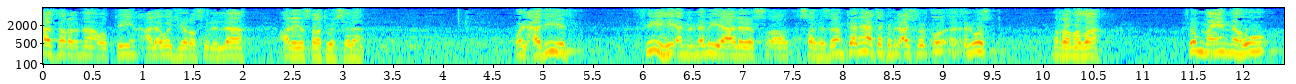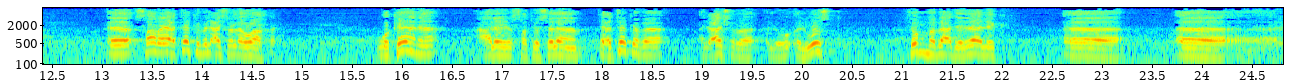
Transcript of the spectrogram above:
أثر الماء والطين على وجه رسول الله عليه الصلاة والسلام. والحديث فيه أن النبي عليه الصلاة والسلام كان يعتكف العشر الوسط من رمضان ثم إنه آه، صار يعتكف العشر الأواخر. وكان عليه الصلاة والسلام اعتكف العشر الوسط ثم بعد ذلك آه، آه،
